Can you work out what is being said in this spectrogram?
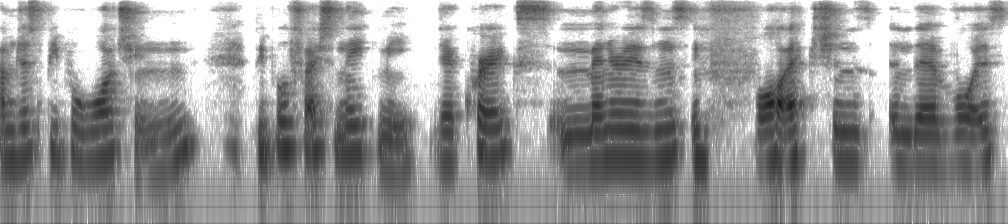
I'm just people watching. People fascinate me. Their quirks, mannerisms, inflections in their voice,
